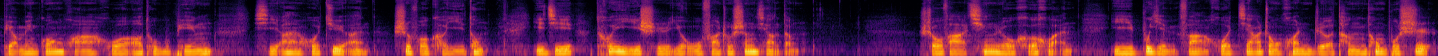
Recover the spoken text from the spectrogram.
表面光滑或凹凸不平、细暗或巨暗、是否可移动，以及推移时有无发出声响等。手法轻柔和缓，以不引发或加重患者疼痛不适、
